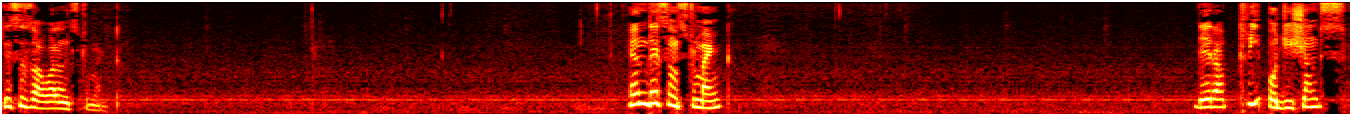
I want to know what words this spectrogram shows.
This is our instrument. In this instrument, there are three positions.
